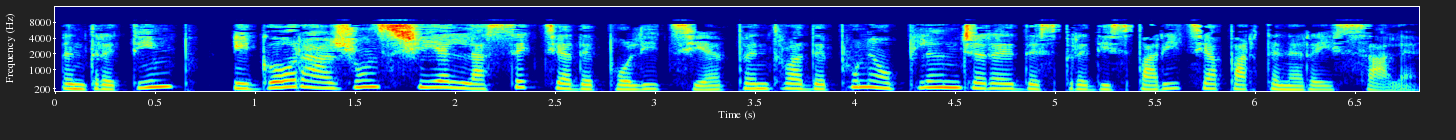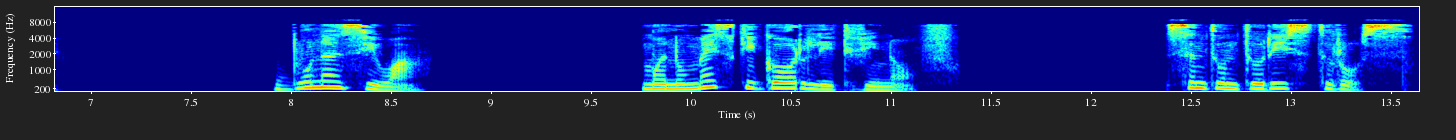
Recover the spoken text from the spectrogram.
Între timp, Igor a ajuns și el la secția de poliție pentru a depune o plângere despre dispariția partenerei sale. Bună ziua! Mă numesc Igor Litvinov. Sunt un turist rus.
